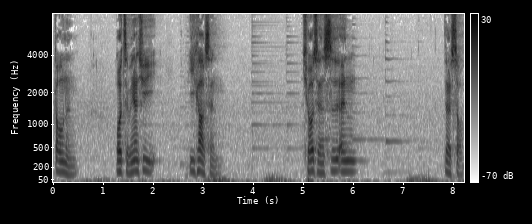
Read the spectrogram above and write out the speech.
都能，我怎么样去依靠神，求神施恩的手，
